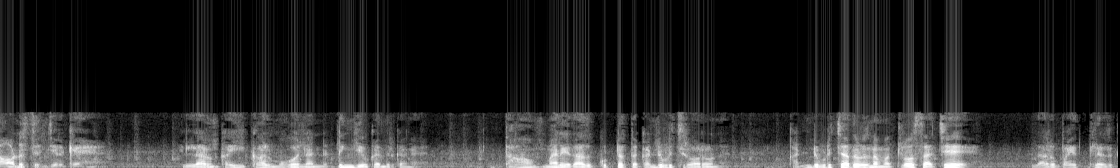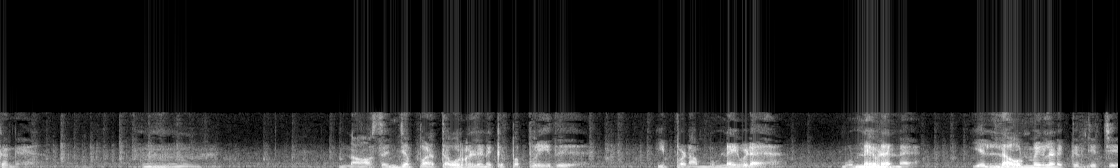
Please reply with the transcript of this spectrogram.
நானும் செஞ்சிருக்கேன். எல்லாரும் கை கால் முகம் எல்லாம் நெடுங்கி உட்கார்ந்துருக்காங்க. தான் மேல ஏதாவது குற்றத்தை கண்டுபிடிச்சிருவாரோன்னு. கண்டுபிடிச்சு அதோட நம்ம க்ளோஸ் ஆச்சே. எல்லாரும் பயத்துல இருக்காங்க. நான் செஞ்ச பல தவறுகள் எனக்கு இப்ப புரியுது. இப்ப நான் முன்னை விட முன்னை விட என்ன? எல்லா உண்மைகளும் எனக்கு தெரிஞ்சிச்சு.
